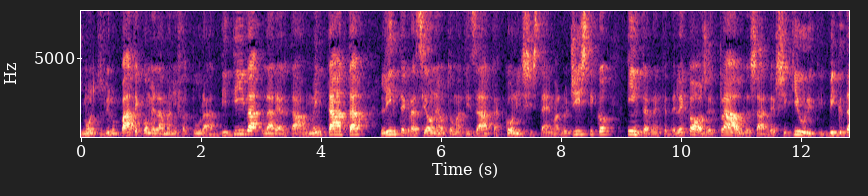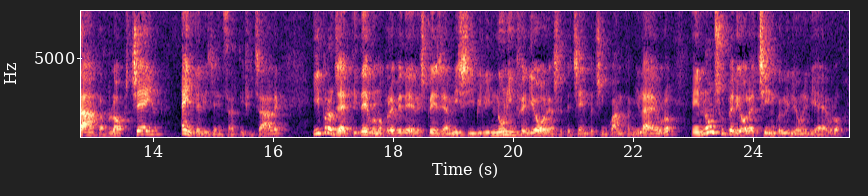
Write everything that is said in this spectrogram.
molto sviluppate come la manifattura additiva, la realtà aumentata, l'integrazione automatizzata con il sistema logistico, internet delle cose, il cloud, cyber security, big data, blockchain e intelligenza artificiale. I progetti devono prevedere spese ammissibili non inferiori a 750 mila euro e non superiori a 5 milioni di euro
